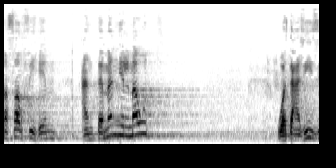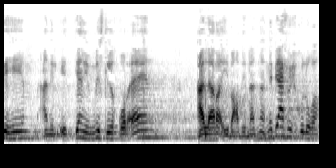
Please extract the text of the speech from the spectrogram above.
كصرفهم عن تمني الموت وتعجيزهم عن الإتيان بمثل القرآن على رأي بعض الناس ما بيعرفوا يحكوا لغة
